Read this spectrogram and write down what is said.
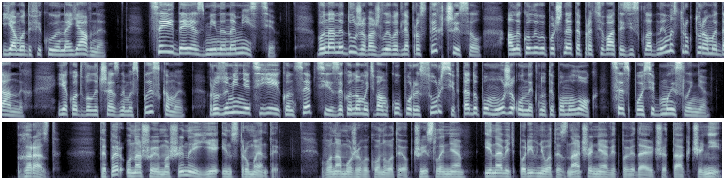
я модифікую наявне. Це ідея зміни на місці. Вона не дуже важлива для простих чисел, але коли ви почнете працювати зі складними структурами даних, як от величезними списками, розуміння цієї концепції зекономить вам купу ресурсів та допоможе уникнути помилок. Це спосіб мислення. Гаразд. Тепер у нашої машини є інструменти. Вона може виконувати обчислення і навіть порівнювати значення, відповідаючи так чи ні.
